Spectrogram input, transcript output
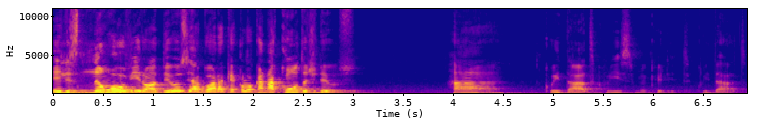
eles não ouviram a Deus e agora quer colocar na conta de Deus. Ah, Cuidado com isso, meu querido. Cuidado.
